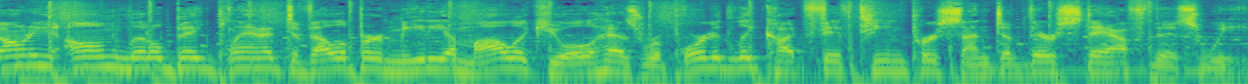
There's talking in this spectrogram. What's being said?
Sony owned Little Big Planet developer Media Molecule has reportedly cut 15% of their staff this week,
